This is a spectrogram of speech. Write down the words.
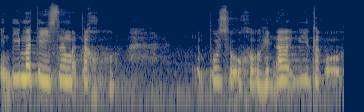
Hindi matiis ng mata ko. Ng puso ko, nakikita ko.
